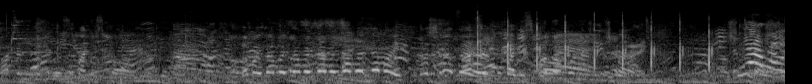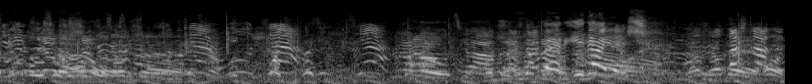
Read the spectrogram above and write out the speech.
Marcel, nie wiem, panisko. Dawaj, dawaj, dawaj, dawaj, dawaj, dawaj. Radę. Marcel, panisko. Śmiało, nie bój się. Dobrze. Super, i dajesz. Dasz radę. Dasz radę, Chodź.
